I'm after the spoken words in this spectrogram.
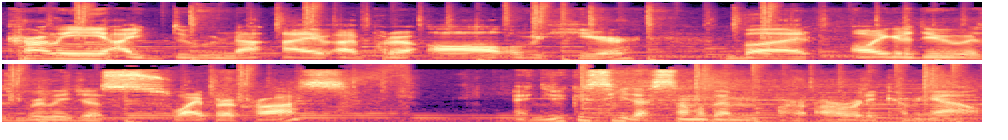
Currently I do not I, I put it all over here but all you gotta do is really just swipe it across and you can see that some of them are already coming out.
